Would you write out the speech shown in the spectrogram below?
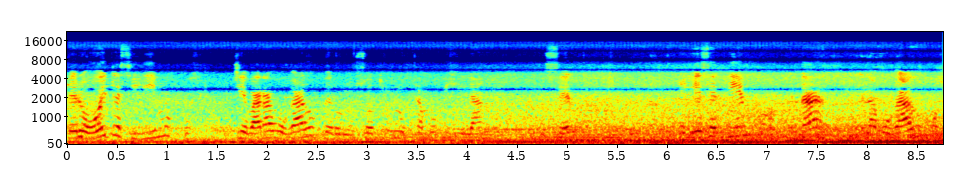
Pero hoy decidimos llevar abogado, pero nosotros lo estamos vigilando de cerca. En ese tiempo, ¿verdad? El abogado, pues,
